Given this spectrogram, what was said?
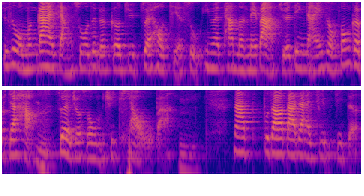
就是我们刚才讲说这个歌剧最后结束，因为他们没办法决定哪一种风格比较好，所以就说我们去跳舞吧。那不知道大家还记不记得，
